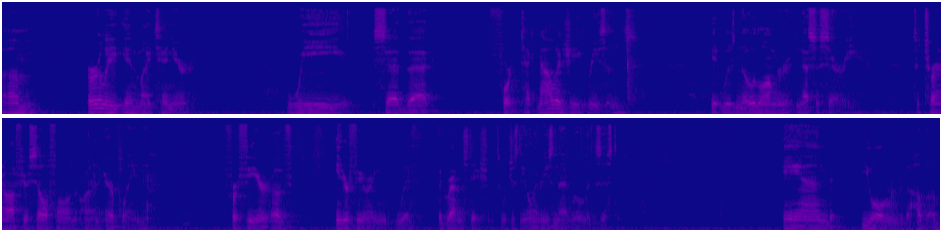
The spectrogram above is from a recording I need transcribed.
Um, early in my tenure, we said that for technology reasons, it was no longer necessary to turn off your cell phone on an airplane for fear of interfering with the ground stations, which is the only reason that rule existed. And you all remember the hubbub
